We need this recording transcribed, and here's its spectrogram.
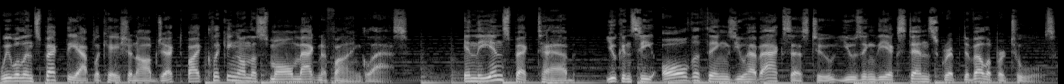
we will inspect the application object by clicking on the small magnifying glass. In the Inspect tab, you can see all the things you have access to using the ExtendScript developer tools.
